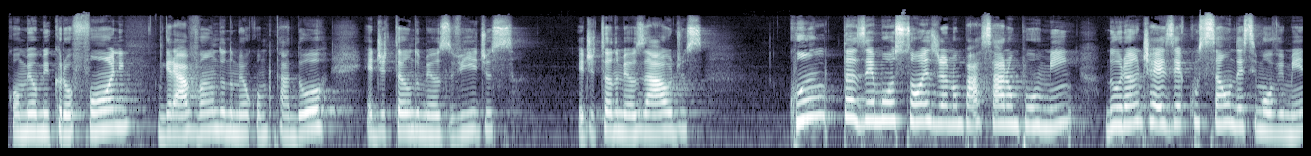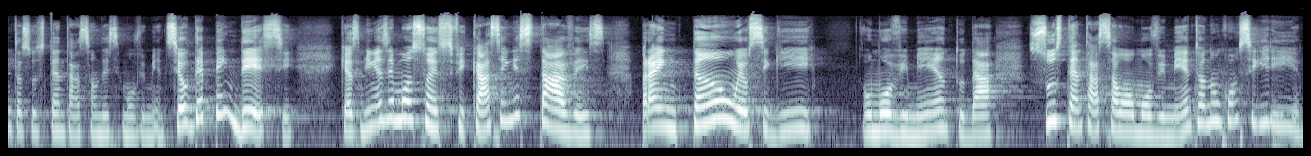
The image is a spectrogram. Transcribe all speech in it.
com meu microfone, gravando no meu computador, editando meus vídeos, editando meus áudios. Quantas emoções já não passaram por mim durante a execução desse movimento, a sustentação desse movimento. Se eu dependesse que as minhas emoções ficassem estáveis para então eu seguir o movimento, dar sustentação ao movimento, eu não conseguiria.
